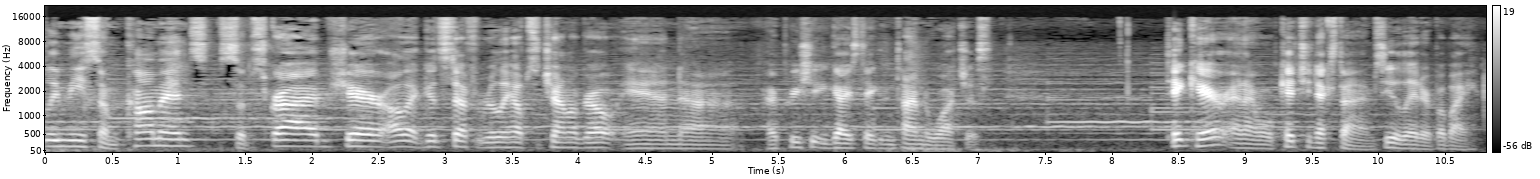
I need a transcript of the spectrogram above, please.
Leave me some comments, subscribe, share, all that good stuff. It really helps the channel grow, and uh, I appreciate you guys taking the time to watch us. Take care, and I will catch you next time. See you later. Bye-bye.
